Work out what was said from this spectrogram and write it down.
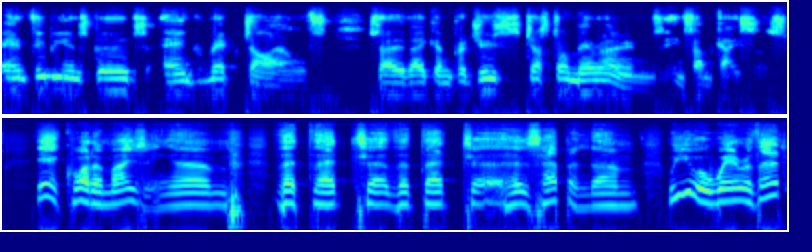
amphibians, birds, and reptiles. So they can produce just on their own in some cases. Yeah, quite amazing um, that that uh, that that uh, has happened. Um, were you aware of that?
